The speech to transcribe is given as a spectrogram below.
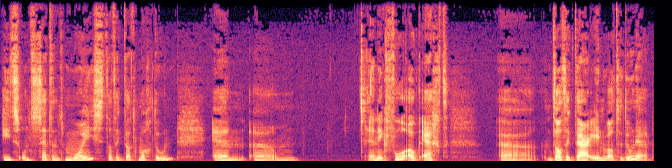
iets ontzettend moois dat ik dat mag doen. En, ehm, en ik voel ook echt eh, dat ik daarin wat te doen heb.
